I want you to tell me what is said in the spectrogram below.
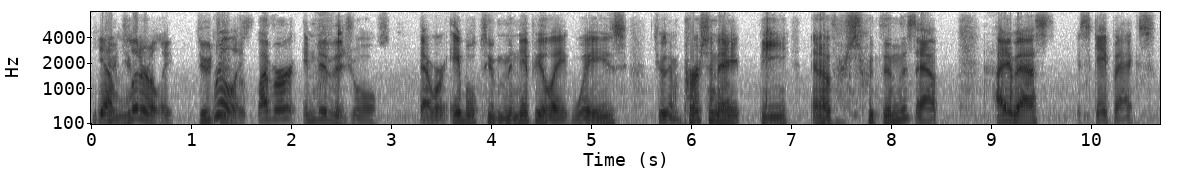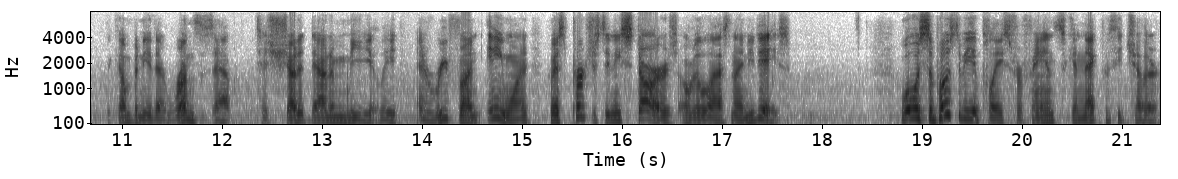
Yeah, You do- literally. due Really? to clever individuals that were able to manipulate ways to impersonate me and others within this app. I have asked EscapeX, company that runs this app, to shut it down immediately and refund anyone who has purchased any stars over the last 90 days. What was supposed to be a place for fans to connect with each other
